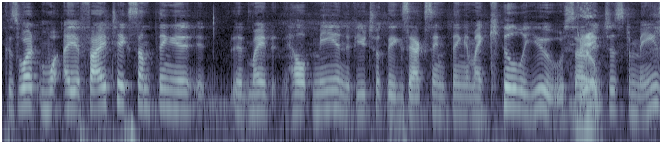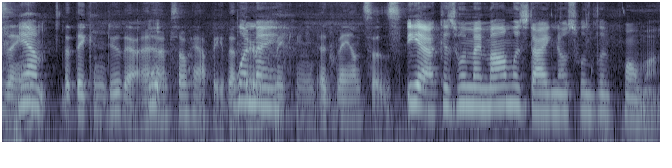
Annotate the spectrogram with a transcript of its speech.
because what, what if I take something, it, it, it might help me, and if you took the exact same thing, it might kill you. So Yep. it's just amazing Yeah. that they can do that, and I'm so happy that they're my- making advances. Yeah, because when my mom was diagnosed with lymphoma,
